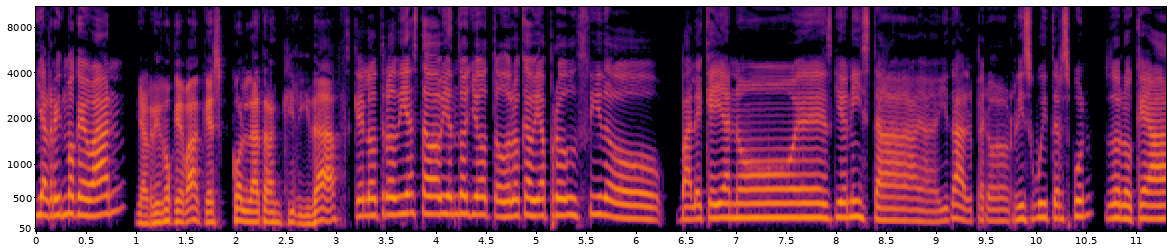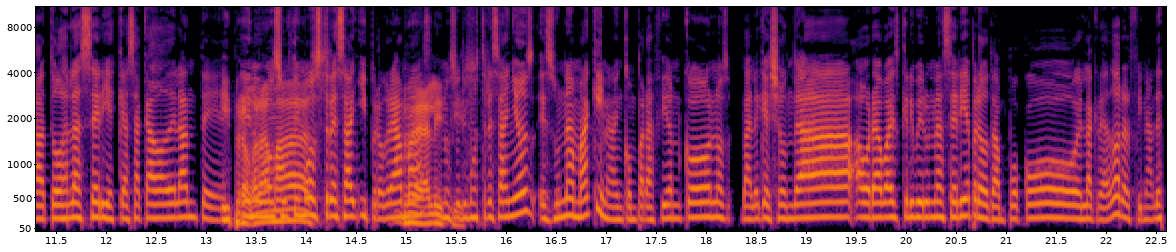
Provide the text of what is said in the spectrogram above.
Y al ritmo que van, Y al ritmo que va, que es con la tranquilidad. es que el otro día estaba viendo yo todo lo que había producido, vale que ella no es guionista y tal, pero Reese Witherspoon, todo lo que ha, todas las series que ha sacado adelante Y en los últimos tres años y programas en los últimos tres años es una máquina en comparación con los, vale que Shonda ahora va a escribir una serie, pero tampoco es la creadora, al final es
